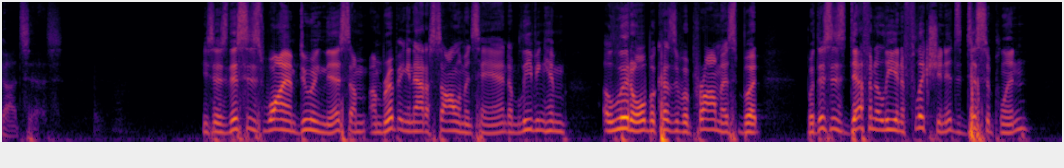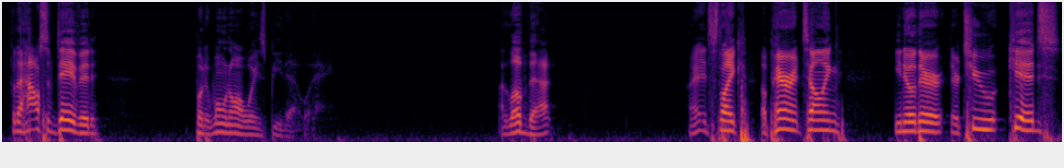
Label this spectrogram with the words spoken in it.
God says. He says, This is why I'm doing this. I'm, I'm ripping it out of Solomon's hand. I'm leaving him a little because of a promise, but, but this is definitely an affliction. It's discipline for the house of David, but it won't always be that way. I love that. Right? It's like a parent telling, you know, their, their two kids,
